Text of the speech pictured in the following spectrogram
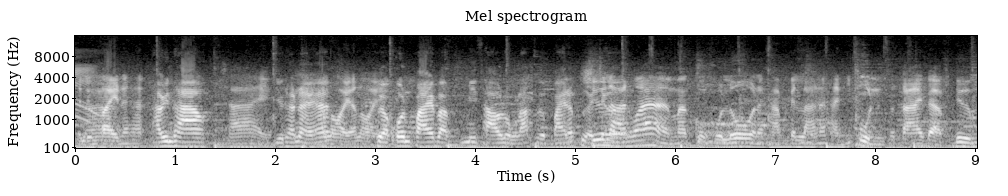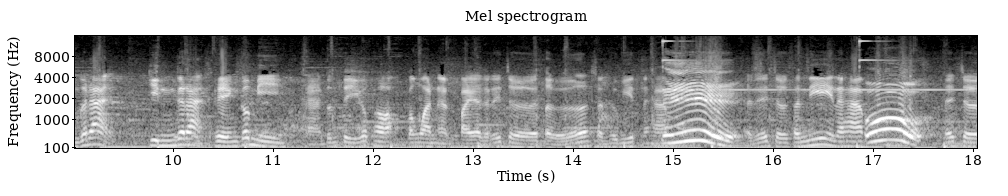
อย่าลืมไปนะฮะ ทาวินทาวน์ใช่ อยู่แถวไหนฮะอร่อยอร่อย เผื่อคนไปแบบมีสาวหลงรักเผื่อไปแล้วเผื่อชื่อเจอร้านว่ามาโกโคโร่นะครับ เป็นร้านอาหารญี่ปุ่นสไตล์แบบดื่มก็ได้ กินก็ได้ เพลงก็มีอ่าดนตรีก็เพราะบางวันอาจไปอาจจะได้เจอเต๋อสันทวิทย์นะครับนี่อาจจะได้เจอซันนี่นะครับอู้ ได้เจอ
